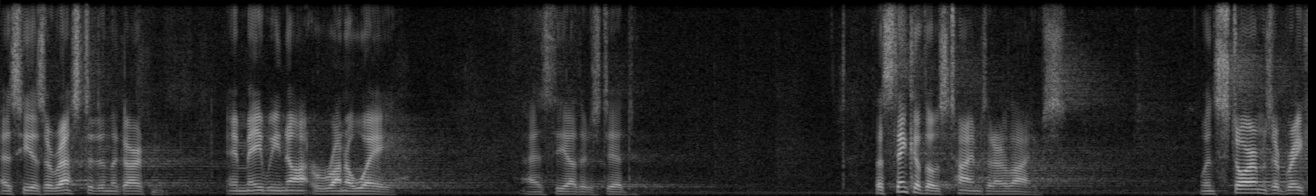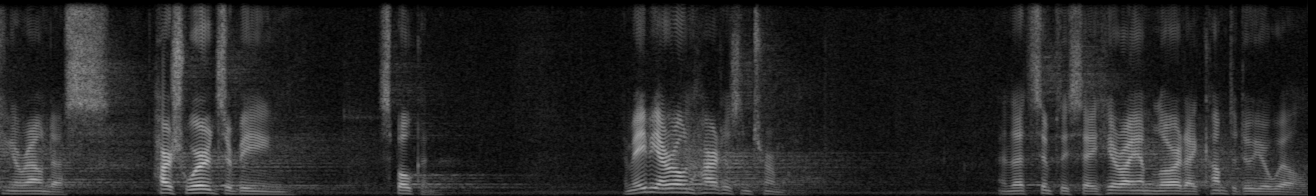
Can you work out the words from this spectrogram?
as he is arrested in the garden. And may we not run away as the others did. Let's think of those times in our lives when storms are breaking around us, harsh words are being spoken, and maybe our own heart is in turmoil. And let's simply say, Here I am, Lord, I come to do your will.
